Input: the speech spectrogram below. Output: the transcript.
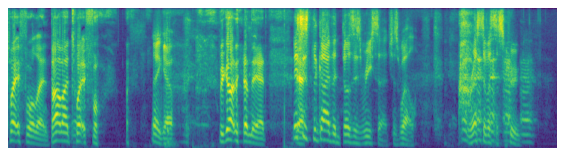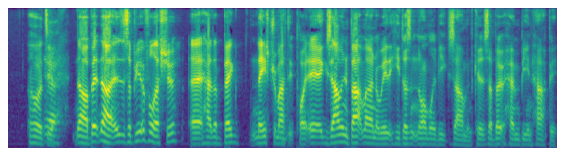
Twenty four then. Batman twenty four. There you go. we got there in the end. This Yeah. is the guy that does his research as well. The rest of us are screwed. Oh dear. Yeah. No, but no, it's a beautiful issue. Uh, it had a big, nice, dramatic point. It examined Batman in a way that he doesn't normally be examined because it's about him being happy.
